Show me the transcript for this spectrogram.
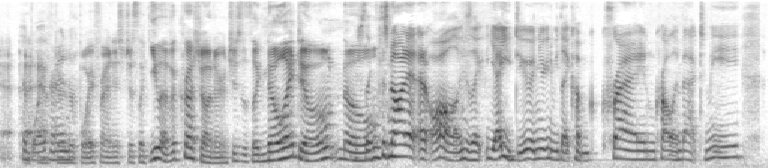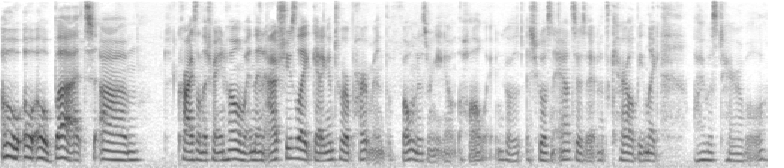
Her after boyfriend. her boyfriend is just like you have a crush on her and she's just like no I don't no She's like, that's not it at all. And he's like, yeah, you do. And you're going to be like, come crying, crawling back to me. Oh, oh, oh, but, um, cries on the train home. And then as she's like getting into her apartment, the phone is ringing out in the hallway and goes, she goes and answers it. And it's Carol being like, I was terrible.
